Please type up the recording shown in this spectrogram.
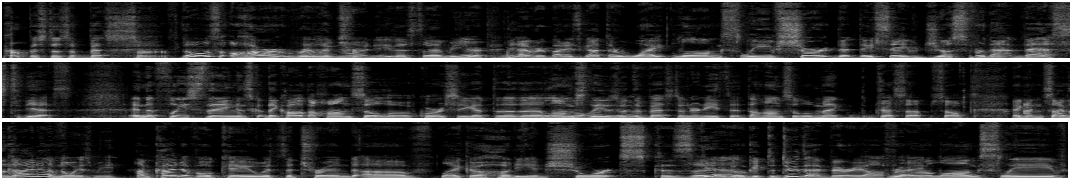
purpose does a vest serve? Those are really have no trendy this time of year. Everybody's got their white long sleeve shirt that they saved just for that vest. Yes, and the fleece thing is they call it the Han Solo, of course. So you got the, the long Oh, sleeves with the vest underneath it, the Han Solo make dress up. So again, I'm something kind that of- annoys me. I'm kind of okay with the trend of like a hoodie and shorts because uh, Yeah. you don't get to do that very often. Right. Or a long sleeve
